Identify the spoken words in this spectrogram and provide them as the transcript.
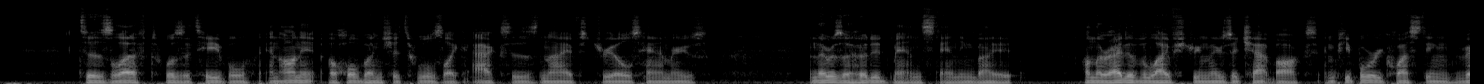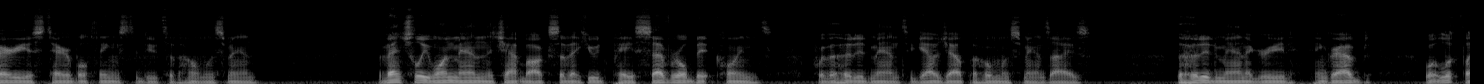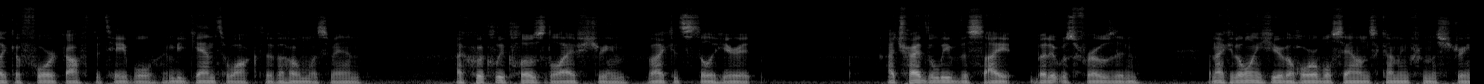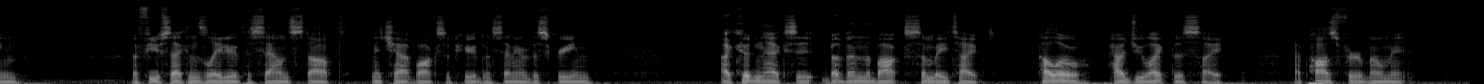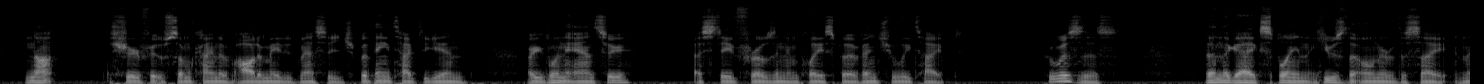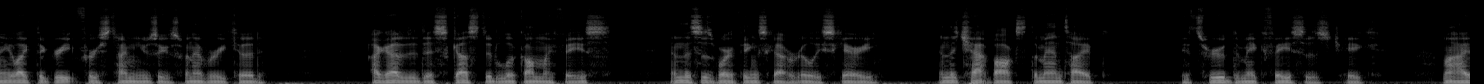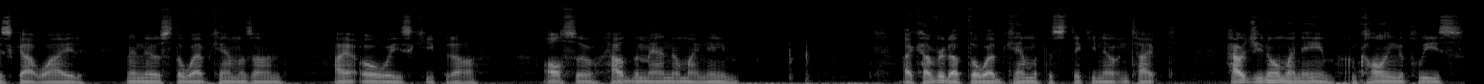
To his left was a table, and on it a whole bunch of tools like axes, knives, drills, hammers. And there was a hooded man standing by it. On the right of the live stream, there's a chat box, and people requesting various terrible things to do to the homeless man. Eventually, one man in the chat box said that he would pay several bitcoins for the hooded man to gouge out the homeless man's eyes. The hooded man agreed and grabbed what looked like a fork off the table and began to walk to the homeless man. I quickly closed the live stream, but I could still hear it. I tried to leave the site, but it was frozen, and I could only hear the horrible sounds coming from the stream. A few seconds later, the sound stopped, and a chat box appeared in the center of the screen. I couldn't exit, but then the box somebody typed, Hello, how'd you like this site? I paused for a moment, not sure if it was some kind of automated message, but then he typed again, Are you going to answer? I stayed frozen in place, but eventually typed, Who is this? Then the guy explained that he was the owner of the site, and they liked to greet first time users whenever he could. I got a disgusted look on my face, and this is where things got really scary. In the chat box, the man typed, It's rude to make faces, Jake. My eyes got wide, and I noticed the webcam was on. I always keep it off. Also, how'd the man know my name? I covered up the webcam with a sticky note and typed, How'd you know my name? I'm calling the police.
